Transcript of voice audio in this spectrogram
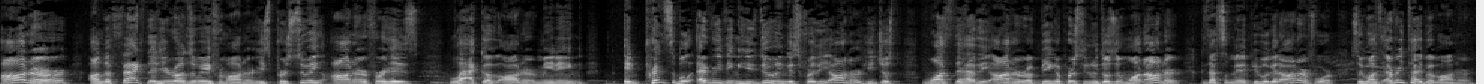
honor on the fact that he runs away from honor. He's pursuing honor for his lack of honor, meaning, in principle, everything he's doing is for the honor. He just wants to have the honor of being a person who doesn't want honor, because that's something that people get honor for. So he wants every type of honor.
